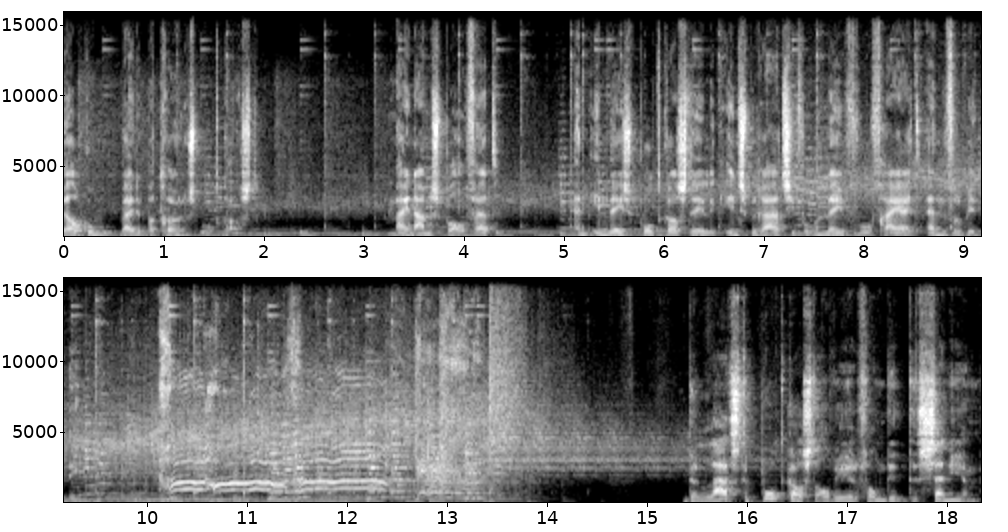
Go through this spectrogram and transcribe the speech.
Welkom bij de Patronus Podcast. Mijn naam is Paul Vet en in deze podcast deel ik inspiratie voor een leven vol vrijheid en verbinding. De laatste podcast alweer van dit decennium.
